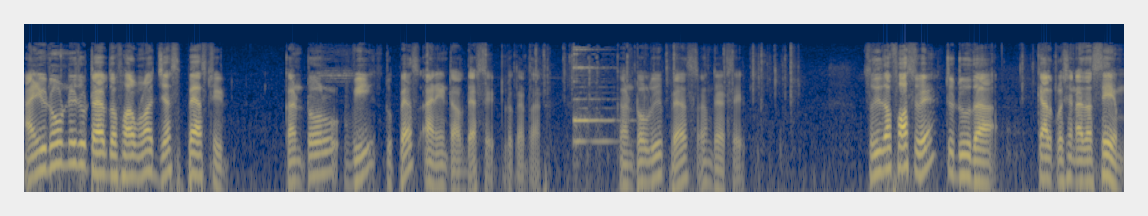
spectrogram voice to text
and you don't need to type the formula just paste it control V to paste and enter. That's it. Look at that. Control V paste and that's it. So this is the first way to do the calculation as the same.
